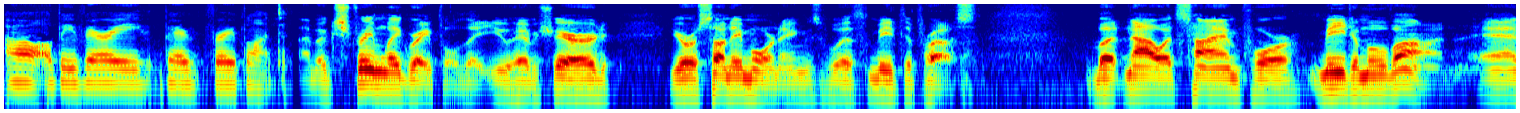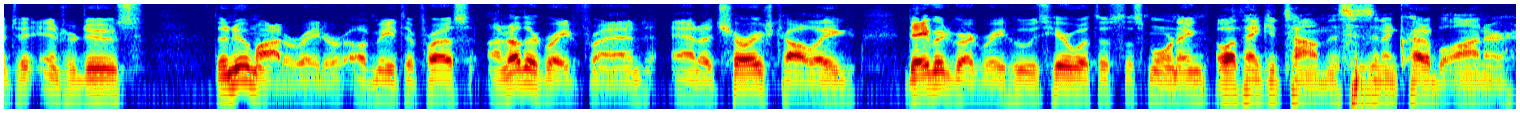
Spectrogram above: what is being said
I'll, I'll be very, very, very blunt. I'm extremely grateful that you have shared your Sunday mornings with Meet the Press. But now it's time for me to move on and to introduce the new moderator of Meet the Press, another great friend and a cherished colleague, David Gregory, who is here with us this morning. Well, thank you, Tom. This is an incredible honor.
